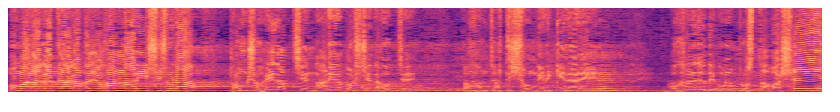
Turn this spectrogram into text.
বোমার আঘাতে আঘাতে যখন নারী শিশুরা ধ্বংস হয়ে যাচ্ছে, নারীরা ধর্ষিত হচ্ছে, তখন জাতিসংঘের কিনারে ওখানে যদি কোনো প্রস্তাব আসে,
